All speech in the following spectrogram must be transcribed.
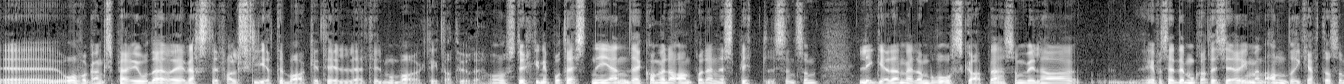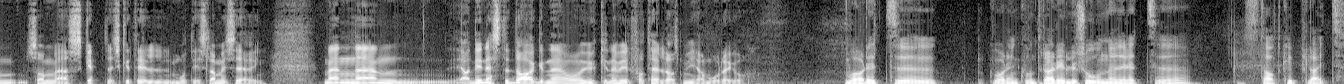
Eh, overgangsperiode, eller i verste fall sklir tilbake til, til Mubarak-diktaturet. Og Styrken i protestene igjen, det kommer da an på denne splittelsen som ligger der mellom brorskapet, som vil ha i og for demokratisering, men andre krefter som, som er skeptiske til, mot islamisering. Men eh, ja, de neste dagene og ukene vil fortelle oss mye om hvor det går. Var det, et, eh, var det en kontrarevolusjon eller et Statkupp light?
